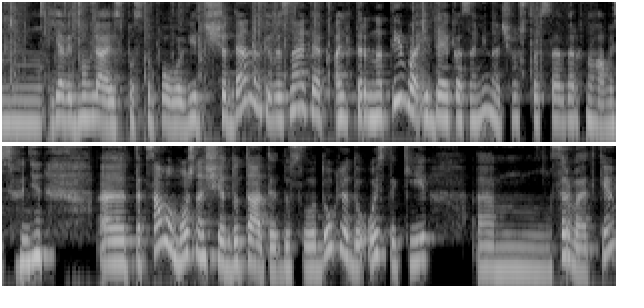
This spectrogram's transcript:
м, я відмовляюсь поступово від щоденників. Ви знаєте, як альтернатива і деяка заміна, чого ж це все вверх ногами сьогодні. Е, так само можна ще додати до свого догляду ось такі ем, серветки,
